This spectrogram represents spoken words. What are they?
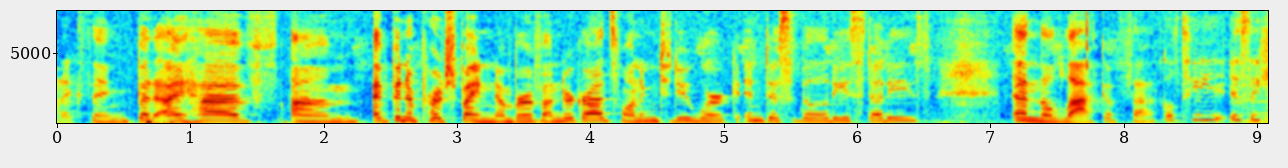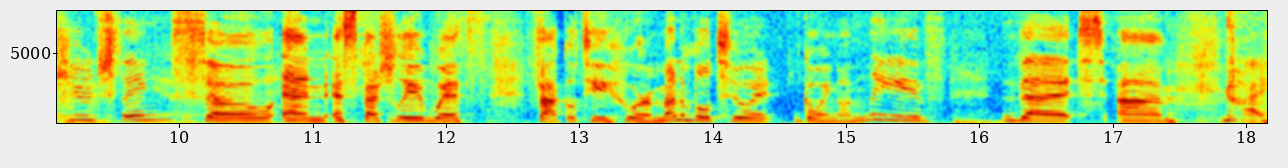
thing, but I have um, I've been approached by a number of undergrads wanting to do work in disability studies, and the lack of faculty is a huge thing. So, and especially with faculty who are amenable to it going on leave, that um, uh,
